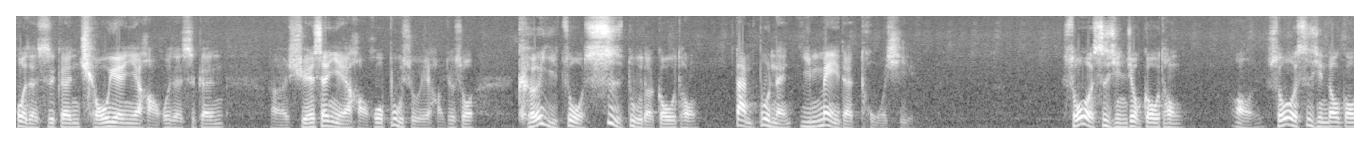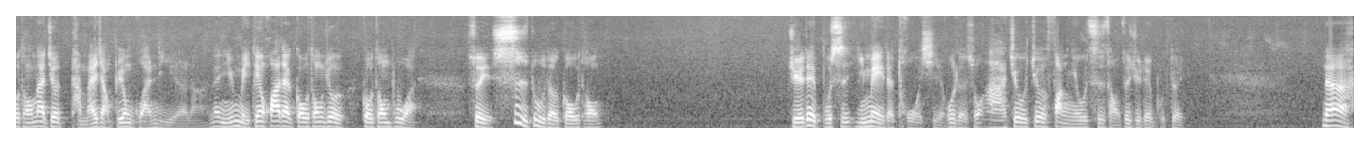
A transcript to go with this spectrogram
或者是跟球员也好，或者是跟呃学生也好，或部署也好，就是说可以做适度的沟通。但不能一昧的妥协，所有事情就沟通，哦，所有事情都沟通，那就坦白讲不用管理了啦。那你每天花在沟通就沟通不完，所以适度的沟通，绝对不是一昧的妥协，或者说啊就就放牛吃草，这绝对不对。那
